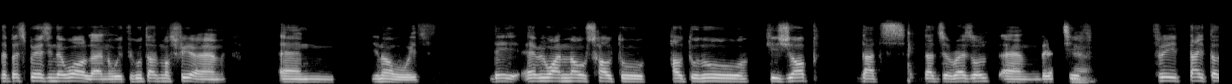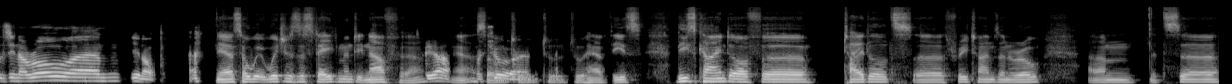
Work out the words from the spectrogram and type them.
the best players in the world and with good atmosphere and and you know with they everyone knows how to how to do his job that's that's the result and they achieve Yeah. three titles in a row and you know Yeah, so whi- which is a statement enough. Yeah, Yeah, so sure. to, to to have these these kind of uh, titles uh, three times in a row, um, it's uh,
